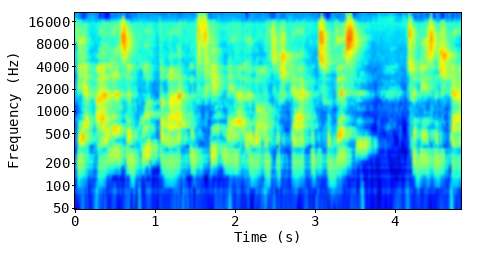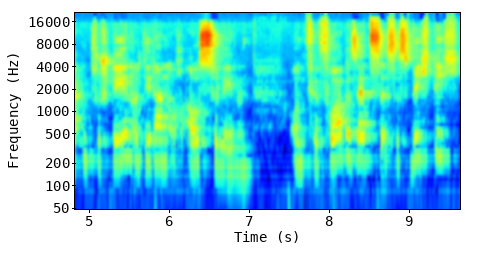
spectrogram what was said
Wir alle sind gut beraten, viel mehr über unsere Stärken zu wissen, zu diesen Stärken zu stehen und die dann auch auszuleben. Und für Vorgesetzte ist es wichtig,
